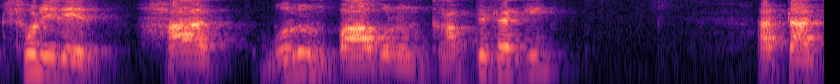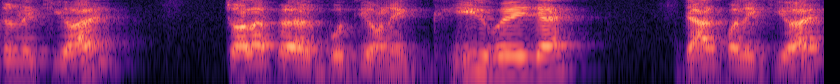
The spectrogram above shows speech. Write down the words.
শরীরের হাত বলুন, পা বলুন কাঁপতে থাকে। আর তার জন্য কি হয়? চলাফেরার গতি অনেক ধীর হয়ে যায়, যার ফলে কি হয়?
